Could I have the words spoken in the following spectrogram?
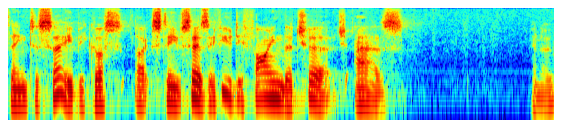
thing to say because, like Steve says, if you define the church as, you know,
